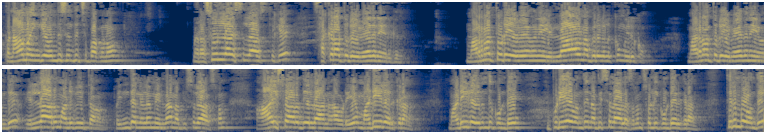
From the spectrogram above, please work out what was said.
இப்ப நாம இங்க வந்து சிந்திச்சு பார்க்கணும். ரசூல்லா இஸ்லாத்துக்கு சக்கராத்துடைய வேதனை இருக்குது. மரணத்துடைய வேதனை எல்லா நபர்களுக்கும் இருக்கும். மரணத்துடைய வேதனையை வந்து எல்லாரும் அனுபவித்தாங்க இப்ப இந்த நிலைமையில் தான் நபிசுல்லா அலுவலம் ஆயிஷாரதி ரதியுல்லாவுடைய மடியில இருக்கிறாங்க. மடியில இருந்து கொண்டே இப்படியே வந்து நபிசுல்லா அலுவலம் சொல்லிக் கொண்டே இருக்கிறாங்க. திரும்ப வந்து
